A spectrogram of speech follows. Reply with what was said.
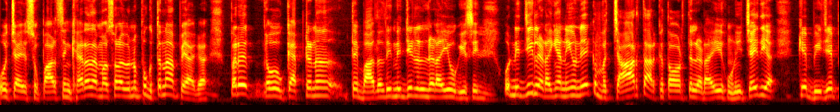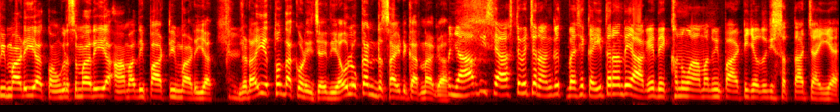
ਉਹ ਚਾਹੇ ਸੁਖਪਾਲ ਸਿੰਘ ਖਹਿਰਾ ਦਾ ਮਸਲਾ ਹੋਵੇ, ਉਹਨੂੰ ਭੁਗਤਣਾ ਪਿਆਗਾ। ਪਰ ਉਹ ਕੈਪਟਨ ਤੇ ਬਾਦਲ ਦੀ ਨਿੱਜੀ ਲੜਾਈ ਹੋ ਗਈ ਸੀ। ਉਹ ਨਿੱਜੀ ਲੜਾਈਆਂ ਨਹੀਂ ਹੁੰਦੀਆਂ ਇੱਕ ਵਿਚਾਰਧਾਰਕ ਤੌਰ ਤੇ ਲੜਾਈ ਹੋਣੀ ਚਾਹੀਦੀ ਆ ਕਿ ਬੀਜੇਪੀ ਮਾੜੀ ਆ, ਕਾਂਗਰਸ ਮਾੜੀ ਆ, ਆਮ ਆਦਮੀ ਪਾਰਟੀ ਮਾੜੀ ਆ। ਲੜਾਈ ਇੱਥੋਂ ਤੱਕ ਹੋਣੀ ਚਾਹੀਦੀ ਆ, ਉਹ ਲੋਕਾਂ ਨੇ ਡਿਸਾਈਡ ਕਰਨਾ ਹੈਗਾ। ਪੰਜਾਬ ਦੀ ਸਿਆਸਤ ਵਿੱਚ ਰੰਗ ਵੈਸੇ ਕਈ ਤਰ੍ਹਾਂ ਦੇ ਆ ਗਏ ਦੇਖਣ ਨੂੰ, ਆਮ ਆਦਮੀ ਪਾਰਟੀ ਜਦੋਂ ਦੀ ਸੱਤਾ ਚ ਆਈ ਹੈ।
